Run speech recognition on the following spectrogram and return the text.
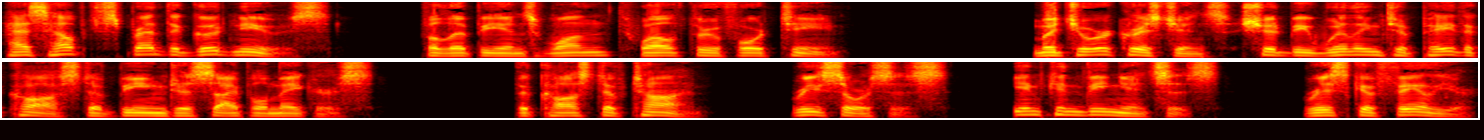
has helped spread the good news. Philippians 1 12 through 14. Mature Christians should be willing to pay the cost of being disciple makers the cost of time, resources, inconveniences, risk of failure,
